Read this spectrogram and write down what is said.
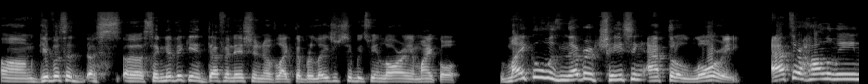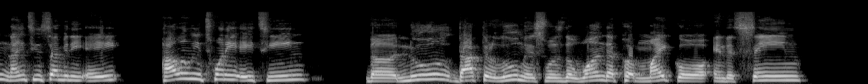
um give us a significant definition of like the relationship between Laurie and Michael. Michael was never chasing after Laurie. After Halloween 1978, Halloween 2018, the new Dr. Loomis was the one that put Michael in the same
